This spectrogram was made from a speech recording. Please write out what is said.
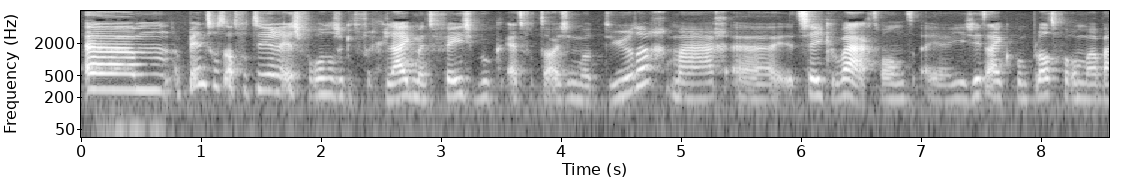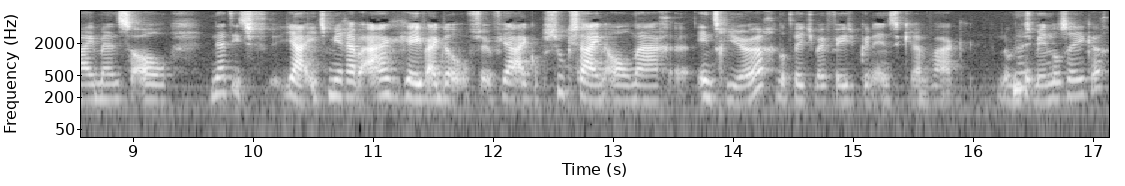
Ehm, Pinterest adverteren is voor ons, als ik het vergelijk met Facebook advertising, wat duurder. Maar eh, het zeker waard. Want eh, je zit eigenlijk op een platform waarbij mensen al net iets, ja, iets meer hebben aangegeven. Eigenlijk, of, of ja, eigenlijk op zoek zijn al naar eh, interieur. Dat weet je bij Facebook en Instagram vaak nog iets minder zeker.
